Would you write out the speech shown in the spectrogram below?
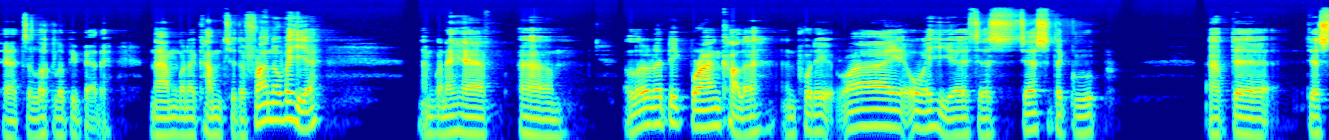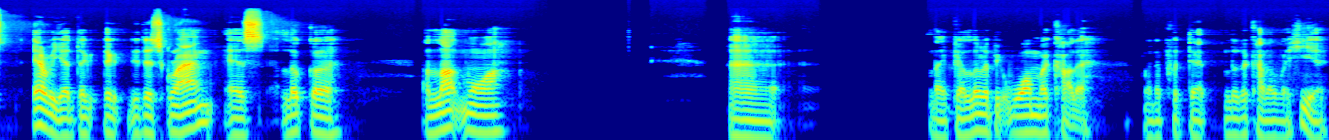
That look a little bit better. Now I'm going to come to the front over here. I'm going to have um, a little bit brown color and put it right over here. It's just, just the group of the this area, the, the this ground is look uh, a lot more uh, like a little bit warmer color. I'm gonna put that little color over here.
